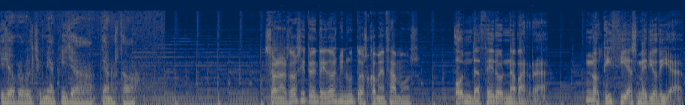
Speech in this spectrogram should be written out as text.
Y yo creo que el Chimi aquí ya, ya no estaba. Son las 2 y 32 minutos, comenzamos. Onda Cero Navarra. Noticias Mediodía.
